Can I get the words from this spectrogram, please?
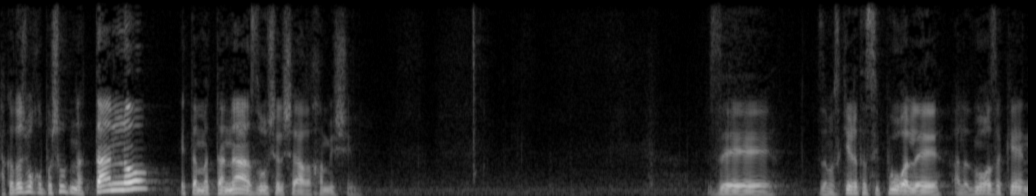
הקדוש ברוך הוא פשוט נתן לו את המתנה הזו של שער החמישים. זה, זה מזכיר את הסיפור על, על אדמו"ר הזקן,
